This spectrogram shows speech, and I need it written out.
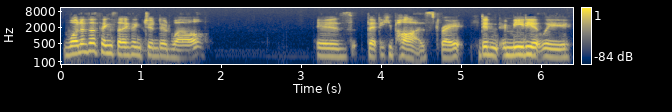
one of the things that I think Jin did well is that he paused, right? He didn't immediately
